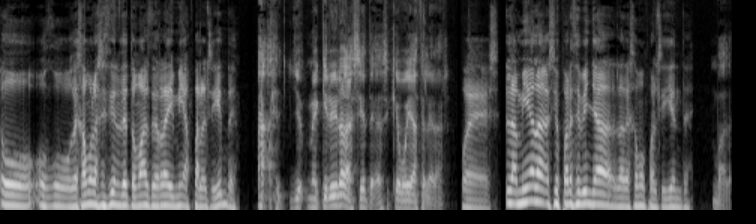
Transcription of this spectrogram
o- o dejamos las secciones de Tomás, de Ray y mías para el siguiente? Ah, yo me quiero ir a las 7, así que voy a acelerar. Pues la mía, la- si os parece bien, ya la dejamos para el siguiente. Vale.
